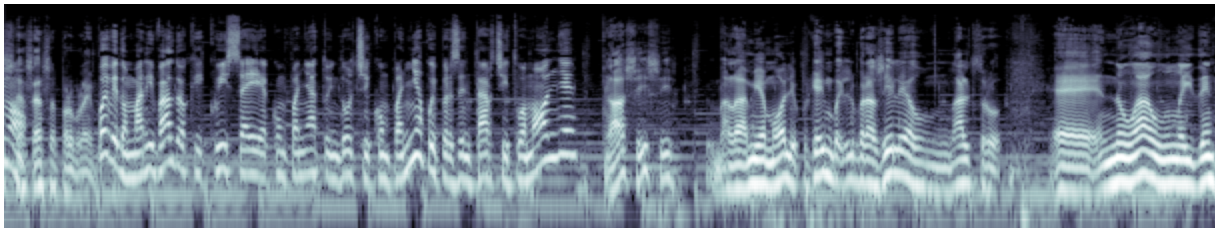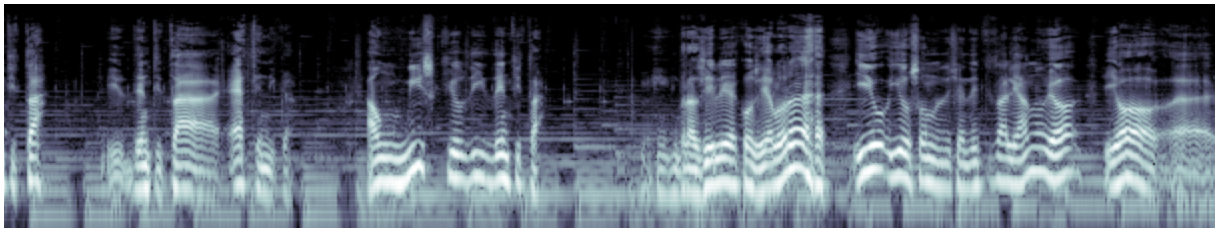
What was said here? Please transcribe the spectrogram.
Senza, senza problemi. Poi vedo Marivaldo che qui sei accompagnato in dolce compagnia, puoi presentarci tua moglie? Ah sì, sì, ma la mia moglie, perché il Brasile è un altro, eh, non ha un'identità identità etnica, ha un mischio di identità. In Brasile è così. Allora io, io sono discendente italiano e ho, io ho eh,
